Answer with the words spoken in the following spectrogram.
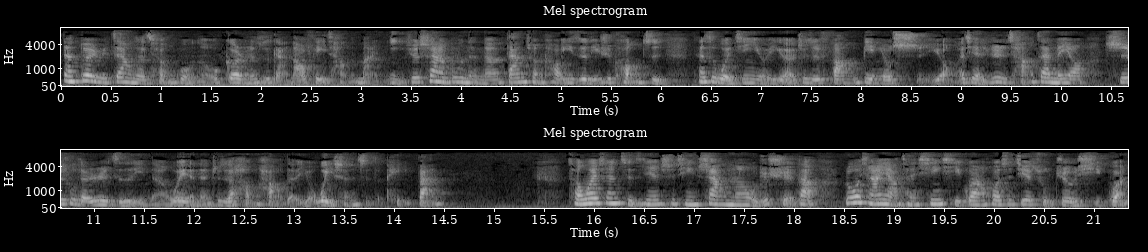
但对于这样的成果呢，我个人是感到非常的满意。就虽然不能呢单纯靠意志力去控制，但是我已经有一个就是方便又实用，而且日常在没有师傅的日子里呢，我也能就是很好的有卫生纸的陪伴。从卫生纸这件事情上呢，我就学到，如果想要养成新习惯或是戒除旧习惯，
